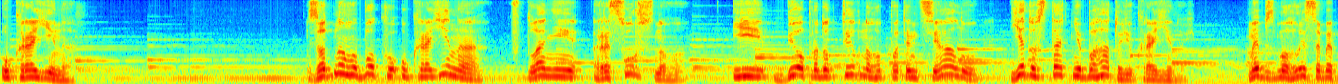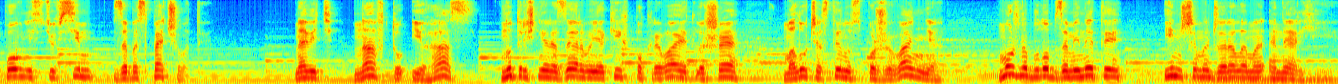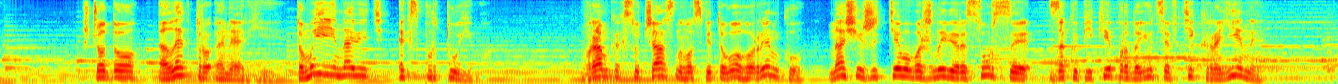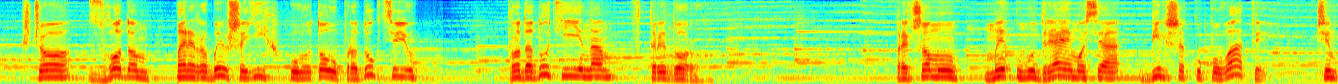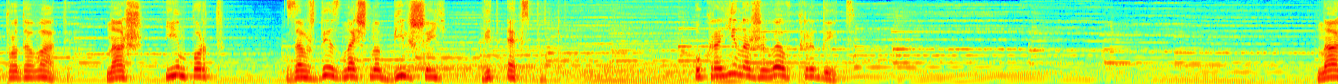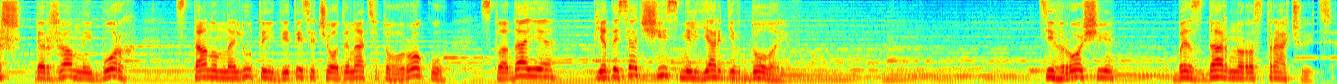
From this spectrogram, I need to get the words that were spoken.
Україна. З одного боку, Україна в плані ресурсного і біопродуктивного потенціалу є достатньо багатою країною. Ми б змогли себе повністю всім забезпечувати. Навіть нафту і газ, внутрішні резерви яких покривають лише малу частину споживання, можна було б замінити іншими джерелами енергії. Щодо електроенергії, то ми її навіть експортуємо. В рамках сучасного світового ринку наші життєво важливі ресурси за копійки продаються в ті країни, що згодом, переробивши їх у готову продукцію, продадуть її нам втридорого. Причому ми умудряємося більше купувати, чим продавати. Наш імпорт завжди значно більший від експорту. Україна живе в кредит. Наш державний борг станом на лютий 2011 року складає 56 мільярдів доларів. Ці гроші бездарно розтрачуються.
